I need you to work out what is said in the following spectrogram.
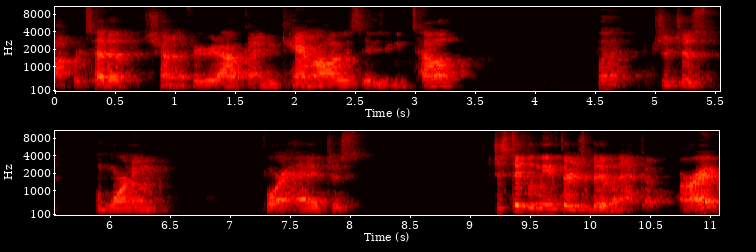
awkward setup, just trying to figure it out. Got a new camera, obviously, as you can tell. But just just a warning for ahead. Just just stick with me if there's a bit of an echo. All right.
